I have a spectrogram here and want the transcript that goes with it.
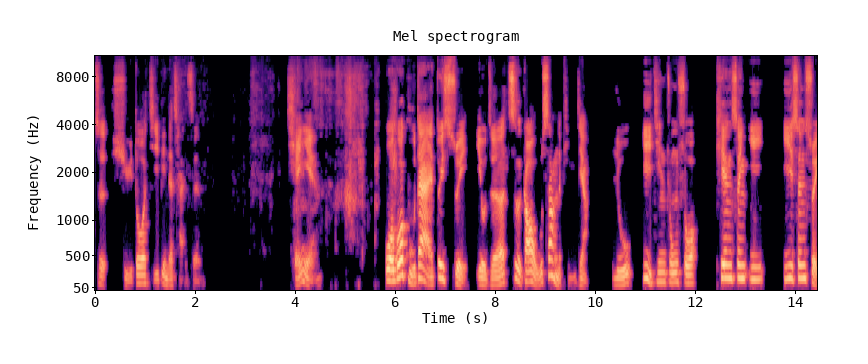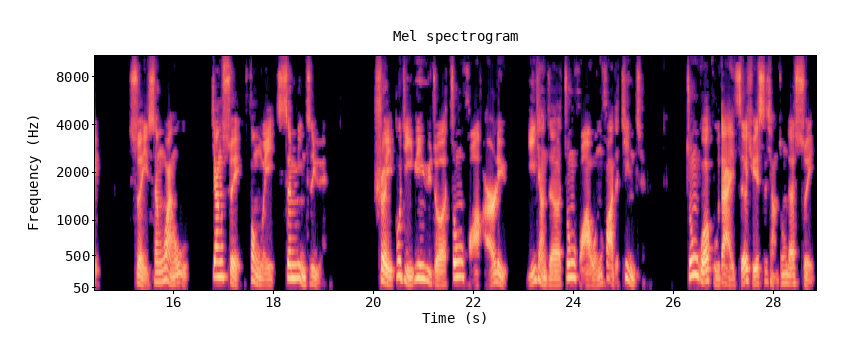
致许多疾病的产生。前言：我国古代对水有着至高无上的评价，如《易经》中说：“天生一，一生水，水生万物，将水奉为生命之源。”水不仅孕育着中华儿女。影响着中华文化的进程。中国古代哲学思想中的水，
